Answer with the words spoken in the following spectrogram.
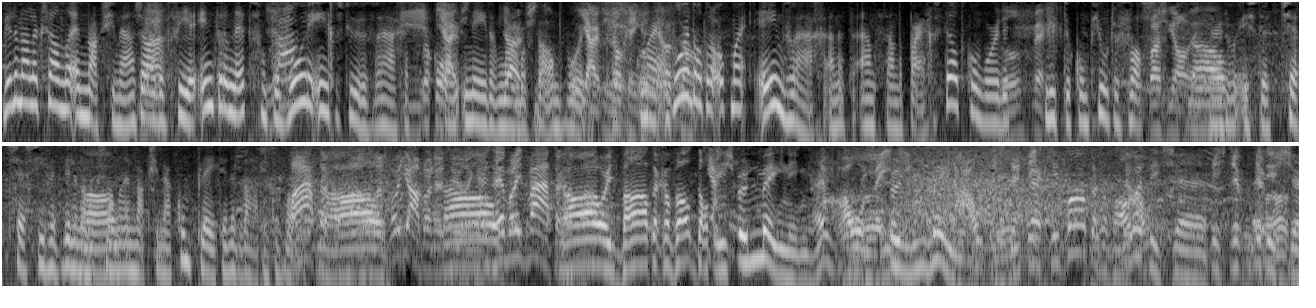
Willem-Alexander en Maxima zouden via internet van tevoren ingestuurde vragen van. Nederlanders beantwoorden. Het. Maar voordat er ook maar één vraag aan het aanstaande paar gesteld kon worden, liep de computer Was vast. hij al weg? Daardoor is de chatsessie met Willem-Alexander en Maxima compleet in het water gevallen. Watergeval, dat is wel jammer natuurlijk. Nou. Het is helemaal niet watergeval. Nou, in het watergeval, dat Ja. is een mening. Hè? Nou, dat een mening. een mening. Nou, het is Het is echt in het watergeval. het is, eh, Het is de- het is, eh,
